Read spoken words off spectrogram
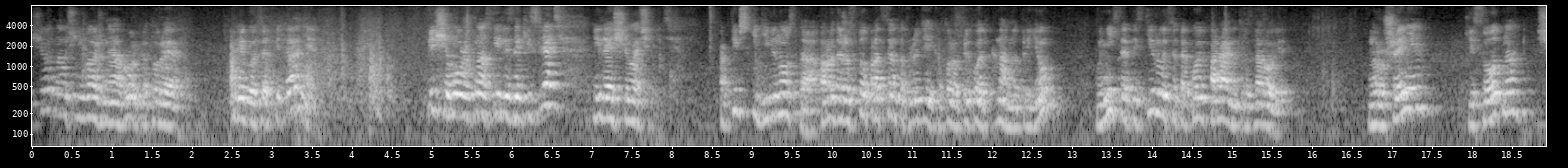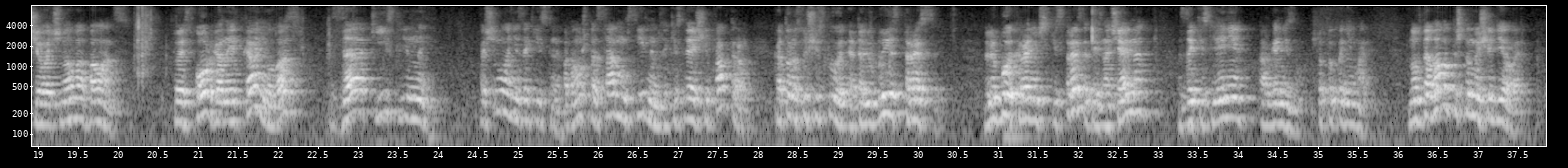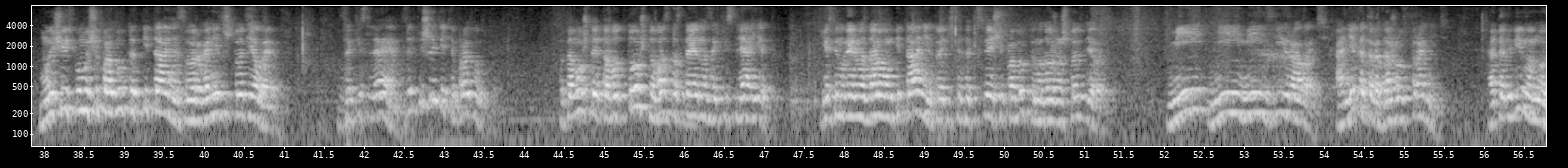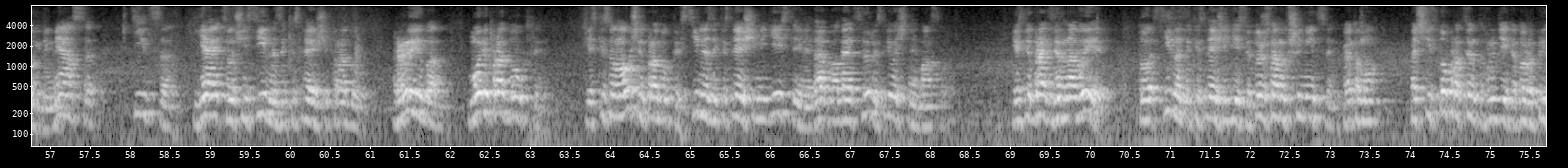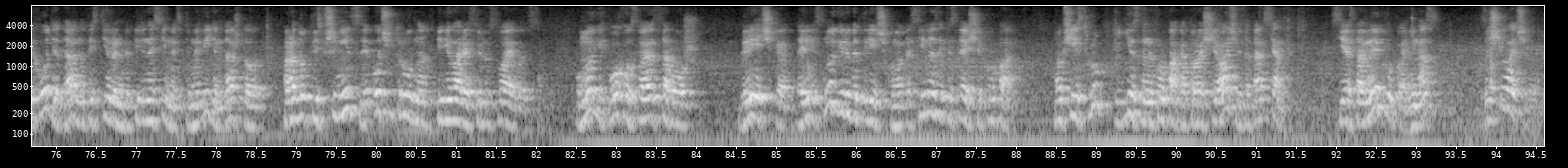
Еще одна очень важная роль, которая требуется от питания. Пища может нас или закислять, или ощелачивать. Фактически 90, а порой даже 100% людей, которые приходят к нам на прием, у них тестируется такой параметр здоровья. Нарушение кислотно-щелочного баланса. То есть органы и ткани у вас закислены. Почему они закислены? Потому что самым сильным закисляющим фактором, который существует, это любые стрессы. Любой хронический стресс – это изначально закисление организма, чтобы вы понимали. Но вдобавок, что мы еще делаем? Мы еще и с помощью продуктов питания свой организм что делаем? Закисляем. Запишите эти продукты. Потому что это вот то, что вас постоянно закисляет. Если мы говорим о здоровом питании, то эти закисляющие продукты мы должны что сделать? Минимизировать, а некоторые даже устранить. Это любимое многими мясо, птица, яйца очень сильно закисляющий продукт, рыба, морепродукты. Есть кисломолочные продукты с сильно закисляющими действиями, да, обладают сыр и сливочное масло. Если брать зерновые, то сильно закисляющие действия, то же самое пшеницы. Поэтому почти 100% людей, которые приходят да, на тестирование по переносимости, мы видим, да, что продукты из пшеницы очень трудно перевариваются или усваиваются. У многих плохо усваивается рожь, гречка, рис. Многие любят гречку, но это сильно закисляющая крупа. Вообще из круп, единственная крупа, которая щелачивает, это овсянка. Все остальные крупы, они нас защелачивают.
